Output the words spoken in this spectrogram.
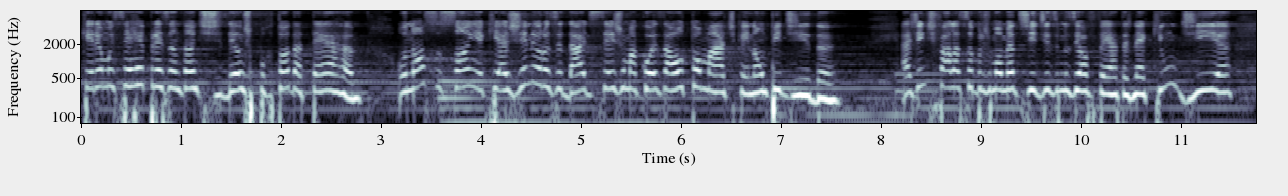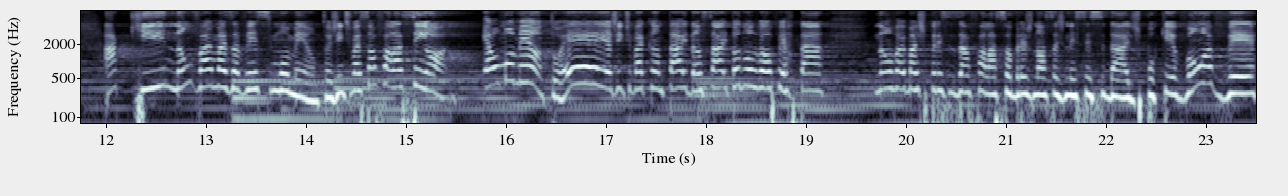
queremos ser representantes de Deus por toda a terra, o nosso sonho é que a generosidade seja uma coisa automática e não pedida. A gente fala sobre os momentos de dízimos e ofertas, né? Que um dia aqui não vai mais haver esse momento. A gente vai só falar assim, ó, é o momento. Ei, a gente vai cantar e dançar e todo mundo vai ofertar. Não vai mais precisar falar sobre as nossas necessidades, porque vão haver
